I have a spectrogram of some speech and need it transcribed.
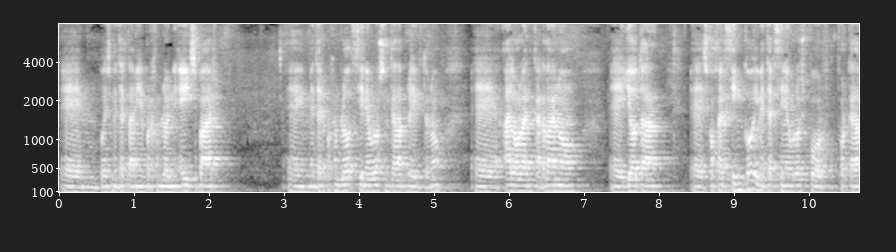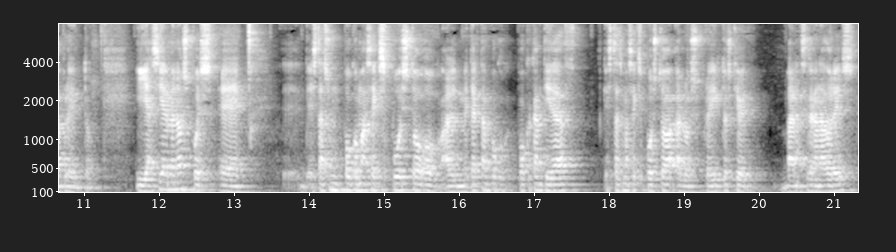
eh, puedes meter también, por ejemplo, en HBAR, eh, meter, por ejemplo, 100 euros en cada proyecto, ¿no? Eh, Algorand, Cardano, eh, IOTA, eh, escoger 5 y meter 100 euros por, por, cada proyecto. Y así al menos pues eh, estás un poco más expuesto o al meter tan poco, poca cantidad estás más expuesto a, los proyectos que van a ser ganadores,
